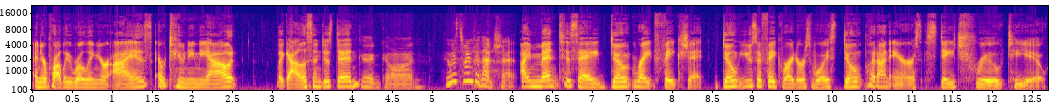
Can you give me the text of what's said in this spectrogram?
and you're probably rolling your eyes or tuning me out like Allison just did. Good God. Who has time for that shit? I meant to say don't write fake shit. Don't use a fake writer's voice. Don't put on airs. Stay true to you.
